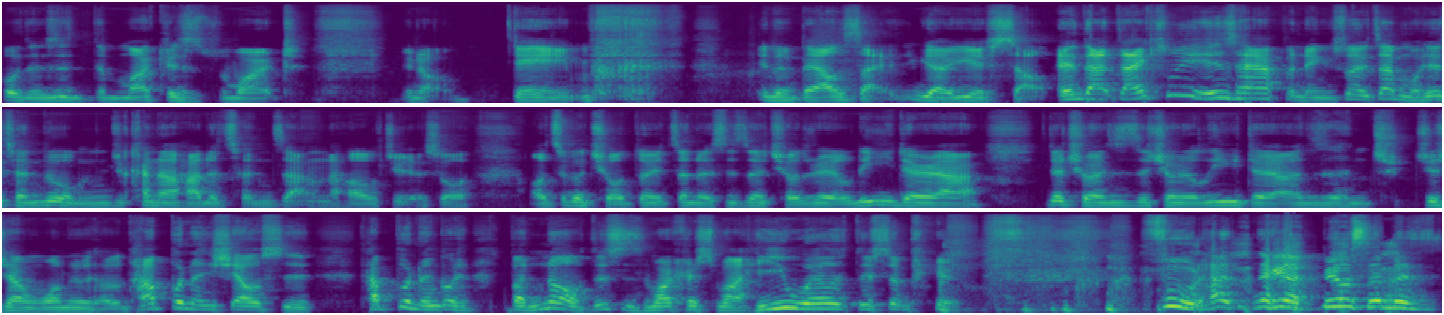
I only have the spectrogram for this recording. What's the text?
或者是 The Marcus Smart，you know game。In the bell side 越来越少，and that actually is happening。所以在某些程度，我们就看到他的成长，然后觉得说，哦，这个球队真的是这个球队的 leader 啊，这球员是这球队的 leader 啊，是很就像汪六说，他不能消失，他不能够。But no, this is Marcus Smart. He will disappear. 不，他那个 Bill Simmons，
